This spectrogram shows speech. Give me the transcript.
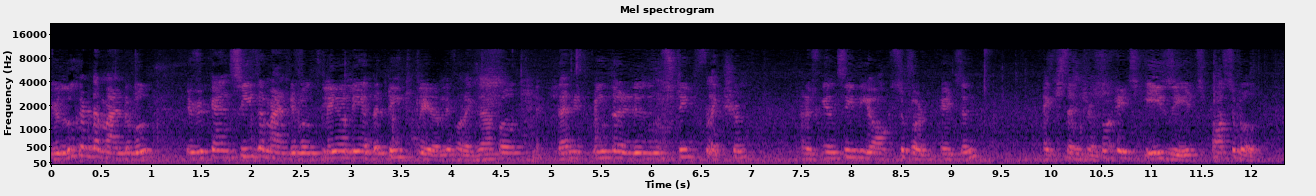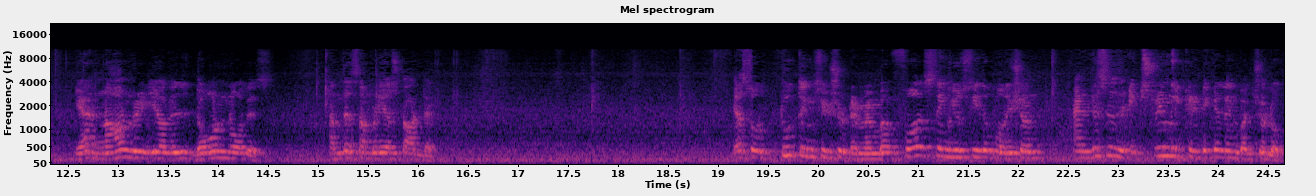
you look at the mandible. If you can see the mandible clearly and the teeth clearly, for example, then it means that it is in steep flexion. And if you can see the occiput, it's in extension. So it's easy, it's possible. Yeah, non-radiologists don't know this unless somebody has taught them. Yeah, so two things you should remember. First thing you see the position, and this is extremely critical in Bachulu.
